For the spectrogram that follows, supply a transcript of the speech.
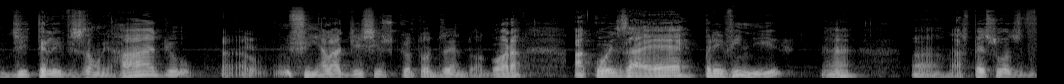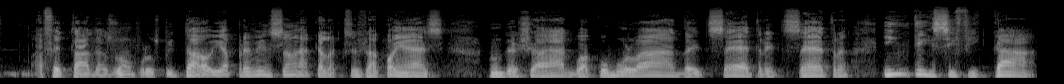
de televisão e rádio, enfim, ela disse isso que eu estou dizendo. Agora, a coisa é prevenir, né? Ah, as pessoas afetadas vão para o hospital e a prevenção é aquela que você já conhece, não deixar água acumulada, etc., etc., intensificar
